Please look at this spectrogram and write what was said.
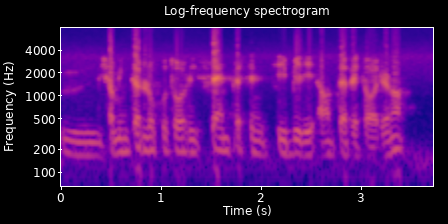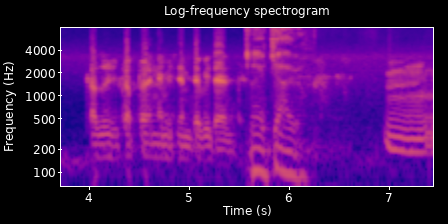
mh, diciamo, interlocutori sempre sensibili a un territorio, no? Il caso di KN mi sembra evidente. È chiaro. Mm,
